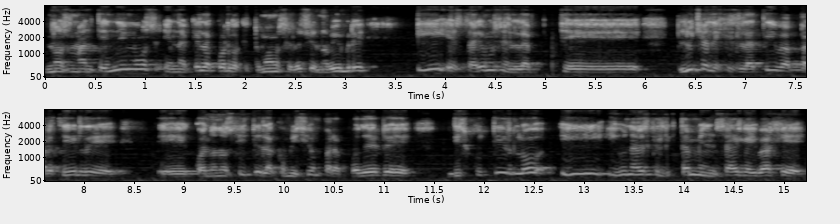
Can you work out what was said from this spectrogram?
Nos mantenemos en aquel acuerdo que tomamos el 8 de noviembre y estaremos en la eh, lucha legislativa a partir de eh, cuando nos cite la comisión para poder eh, discutirlo y, y, una vez que el dictamen salga y baje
